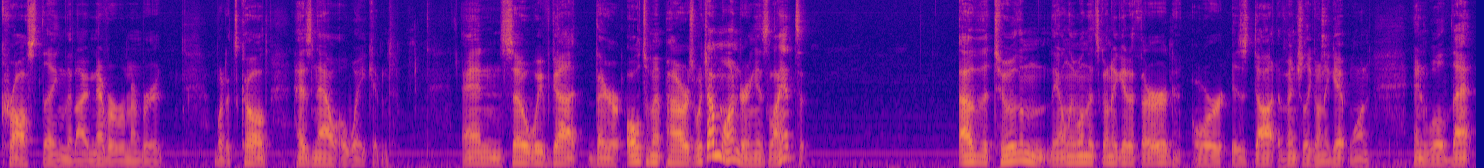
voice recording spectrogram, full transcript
cross thing that I never remember it, what it's called has now awakened. And so we've got their ultimate powers which I'm wondering is Lance out of the two of them the only one that's going to get a third or is Dot eventually going to get one and will that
